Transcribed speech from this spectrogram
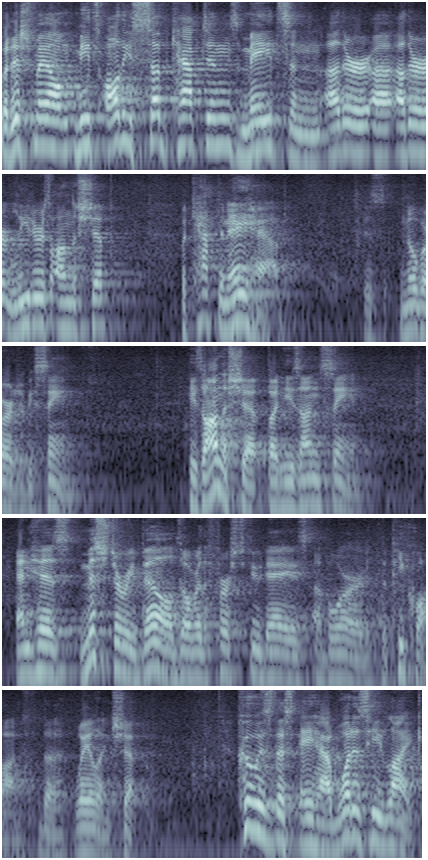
But Ishmael meets all these sub captains, mates, and other, uh, other leaders on the ship. But Captain Ahab is nowhere to be seen. He's on the ship, but he's unseen. And his mystery builds over the first few days aboard the Pequod, the whaling ship. Who is this Ahab? What is he like?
